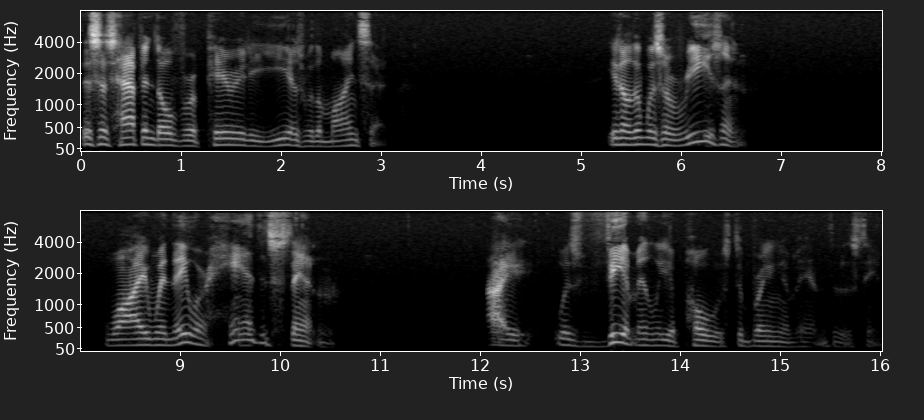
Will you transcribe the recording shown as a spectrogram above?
This has happened over a period of years with a mindset. You know, there was a reason why when they were handed Stanton, I was vehemently opposed to bringing him into this team.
